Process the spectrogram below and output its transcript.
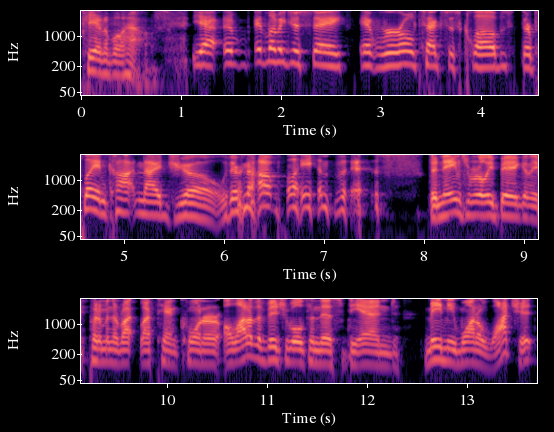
Cannibal House. Yeah, it, it, let me just say, at rural Texas clubs, they're playing Cotton Eye Joe. They're not playing this. The names are really big, and they put them in the right, left-hand corner. A lot of the visuals in this at the end made me want to watch it.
